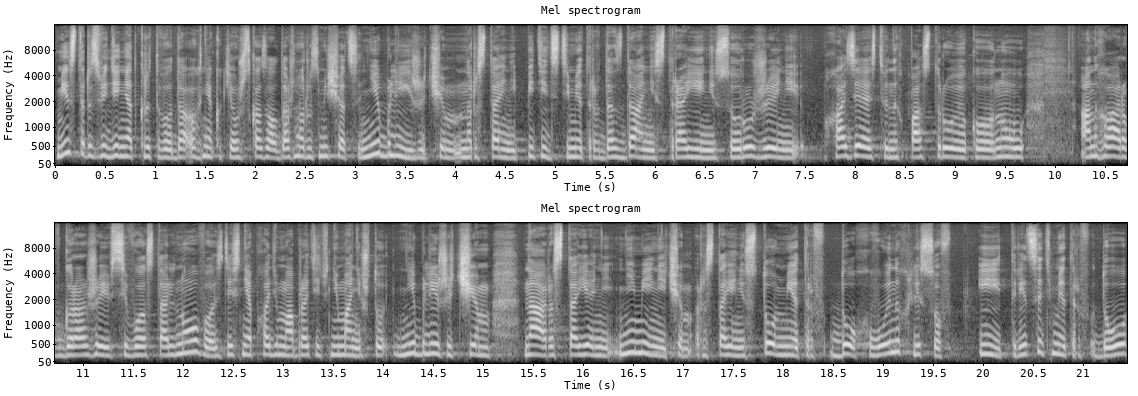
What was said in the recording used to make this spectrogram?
Место разведения открытого огня, как я уже сказала, должно размещаться не ближе, чем на расстоянии 50 метров до зданий, строений, сооружений, хозяйственных построек, ну, ангаров, гаражей и всего остального, здесь необходимо обратить внимание, что не ближе, чем на расстоянии, не менее чем расстояние 100 метров до хвойных лесов и 30 метров до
